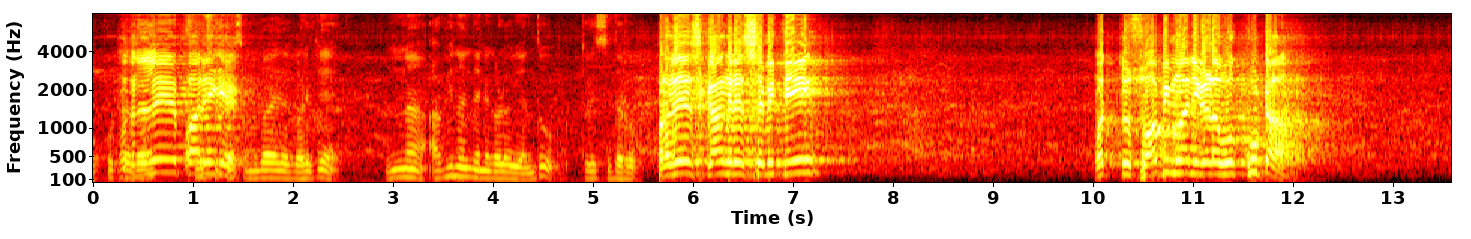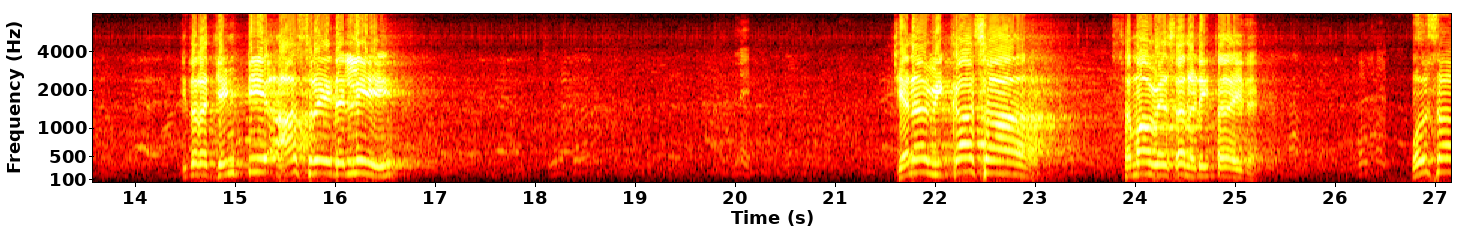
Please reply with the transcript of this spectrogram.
ಒಕ್ಕೂಟದ ಸಮುದಾಯಗಳಿಗೆ ನನ್ನ ಅಭಿನಂದನೆಗಳು ಎಂದು ತಿಳಿಸಿದರು. ಪ್ರದೇಶ ಕಾಂಗ್ರೆಸ್ ಸಮಿತಿ ಮತ್ತು ಸ್ವಾಭಿಮಾನಿಗಳ ಒಕ್ಕೂಟ ಇದರ ಜಂಟಿ ಆಶ್ರಯದಲ್ಲಿ ಜನ ವಿಕಾಸ ಸಮಾವೇಶ ನಡೀತಾ ಇದೆ. ಬಹುಶಃ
